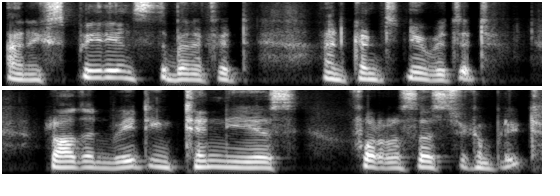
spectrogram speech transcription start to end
and experience the benefit and continue with it rather than waiting 10 years for research to complete.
